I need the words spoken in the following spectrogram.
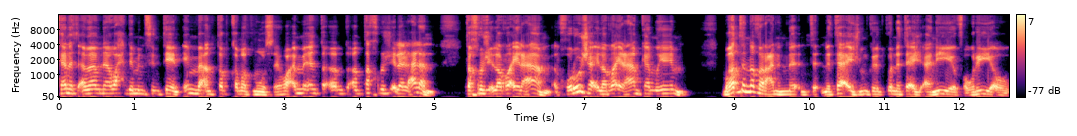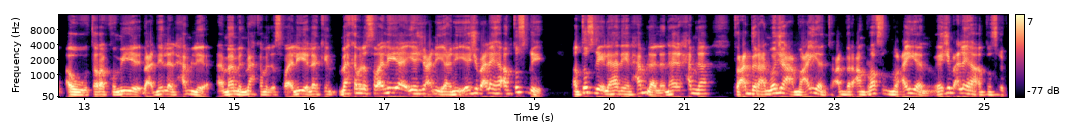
كانت أمامنا واحدة من ثنتين. إما أن تبقى مطموسة وإما أن تخرج إلى العلن تخرج إلى الرأي العام. خروجها إلى الرأي العام كان مهم. بغض النظر عن النتائج ممكن تكون نتائج آنية فورية أو أو تراكمية بعدين للحملة أمام المحكمة الإسرائيلية. لكن المحكمة الإسرائيلية يعني يعني يجب عليها أن تصغي. أن تصغي إلى هذه الحملة لأن هذه الحملة تعبر عن وجع معين تعبر عن رفض معين ويجب عليها أن تصغي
